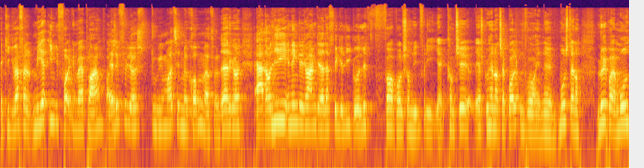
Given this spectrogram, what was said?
Jeg gik i hvert fald mere ind i folk, end hvad jeg plejer ja, faktisk. det følger også. Du gik meget tæt med kroppen i hvert fald. Ja, det gør jeg. Ja, der var lige en enkelt gang der, der fik jeg lige gået lidt for voldsomt ind, fordi jeg kom til, jeg skulle hen og tage bolden på en øh, modstander, løber jeg mod,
